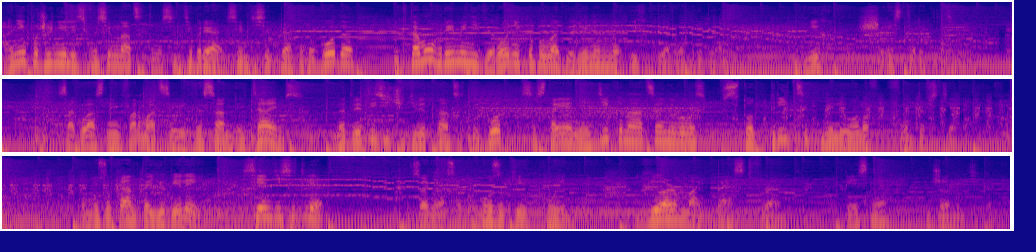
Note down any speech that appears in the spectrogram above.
Они поженились 18 сентября 1975 года, и к тому времени Вероника была беременна их первым ребенком. У них шестеро детей. Согласно информации The Sunday Times, на 2019 год состояние Дикона оценивалось в 130 миллионов фунтов стерлингов. У музыканта юбилей — 70 лет. В зоне особой музыки Queen. You are my best friend. Песня Джона Дикона.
